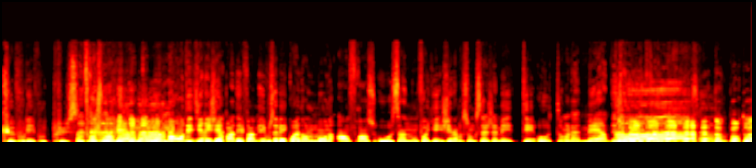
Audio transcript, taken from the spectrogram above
Que voulez-vous de plus Franchement, mais le monde est dirigé par des femmes. Et vous savez quoi Dans le monde, en France ou au sein de mon foyer, j'ai l'impression que ça n'a jamais été autant la merde. Désolé, les filles. Donc pour toi,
